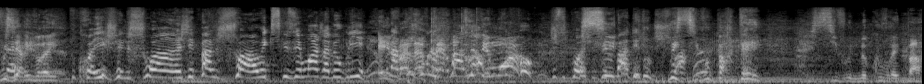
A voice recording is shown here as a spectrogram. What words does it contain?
Vous y Mais- arriverez Vous croyez que j'ai le choix hein J'ai pas le choix Oh, excusez-moi, j'avais oublié Eva, la ferme, écoutez-moi faux. Je j'ai pas du tout le Mais si vous partez, si vous ne me couvrez pas,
